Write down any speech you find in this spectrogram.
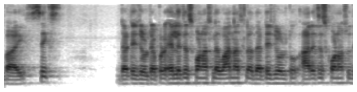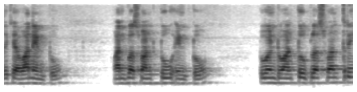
by six that is equal to L H S कौन आसला वन आसला that is equal to R H S कौन आसू देखिए one into one plus one two into two into one two plus one three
